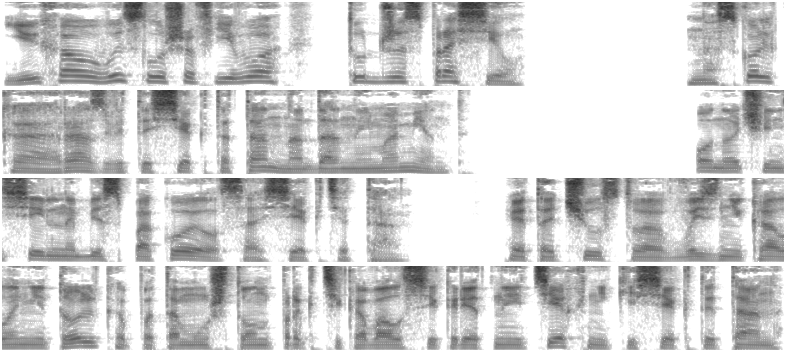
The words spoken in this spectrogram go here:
Юйхао, выслушав его, тут же спросил, насколько развита секта Тан на данный момент. Он очень сильно беспокоился о секте Тан. Это чувство возникало не только потому, что он практиковал секретные техники секты Тан,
